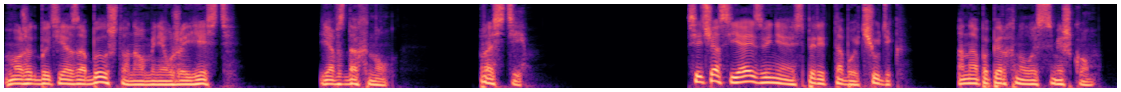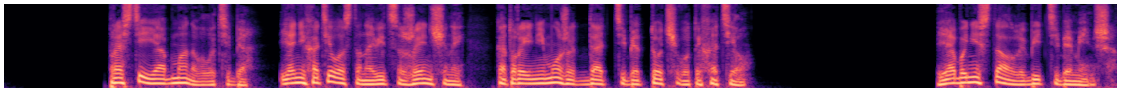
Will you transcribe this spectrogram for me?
Может быть, я забыл, что она у меня уже есть. Я вздохнул. Прости. Сейчас я извиняюсь перед тобой, чудик. Она поперхнулась смешком. Прости, я обманывала тебя. Я не хотела становиться женщиной, которая не может дать тебе то, чего ты хотел. Я бы не стал любить тебя меньше.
